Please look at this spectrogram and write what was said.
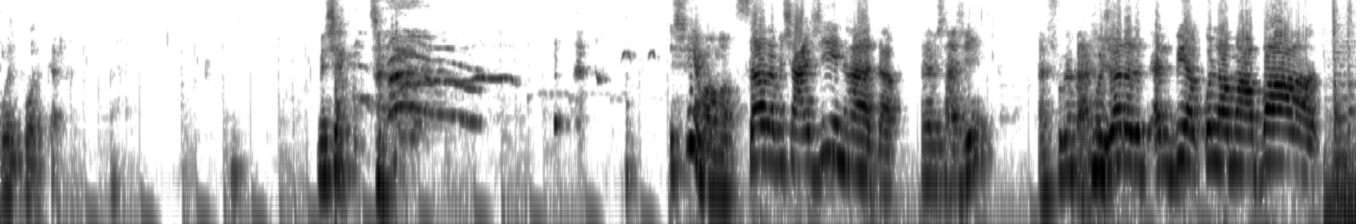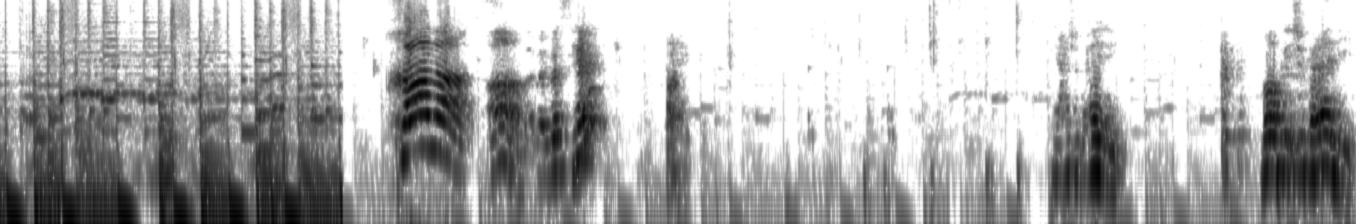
والبرجر. مش إيش هي ماما؟ سارة مش عجين هذا. هذا مش عجين؟ شو ببعد؟ مجرد تقلبيها كلها مع بعض. خلص آه بس هيك؟ طيب. يا حاجة بعيني ماما في اشي بعيني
